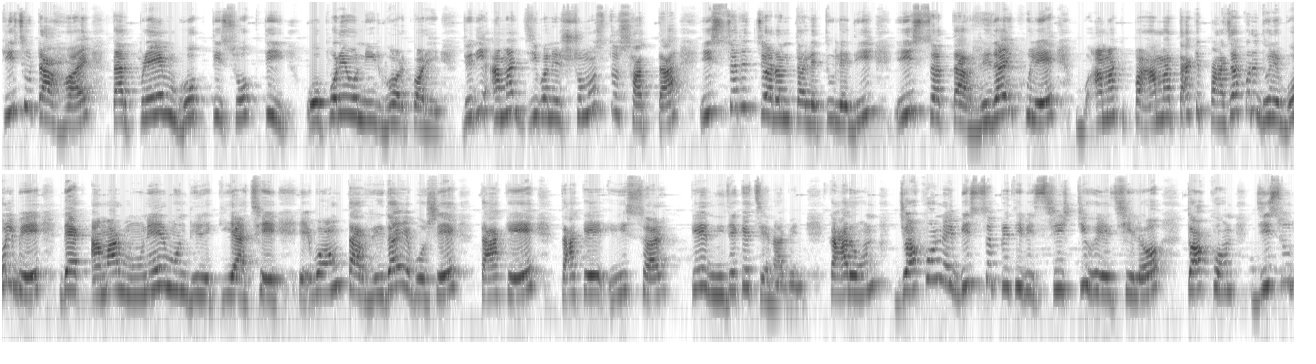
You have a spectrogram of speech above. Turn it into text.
কিছুটা হয় তার প্রেম, ভক্তি, শক্তি ওপরেও নির্ভর করে। যদি আমার জীবনের সমস্ত সত্তা ঈশ্বরের চরণতলে তুলে দিই, ঈশ্বর তার হৃদয় খুলে আমাকে আমার তাকে পাঁজা করে ধরে বলবে, দেখ, আমার মনের মন্দিরে কি আছে? এবং তার হৃদয়ে বসে তাকে তাকে ঈশ্বর কে নিজেকে চেনাবেন। কারণ যখন এই বিশ্ব পৃথিবীর সৃষ্টি হয়েছিল, তখন যিশুর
